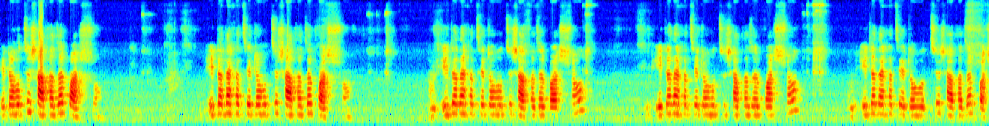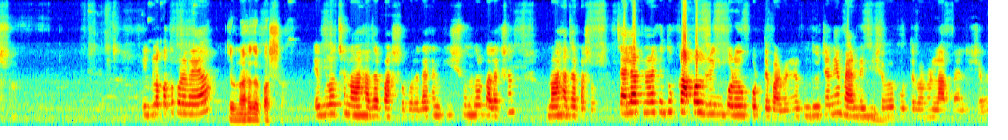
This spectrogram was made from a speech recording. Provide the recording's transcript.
এটা হচ্ছে সাত হাজার পাঁচশো। এটা দেখাচ্ছে, এটা হচ্ছে সাত হাজার পাঁচশো। এটা দেখাচ্ছে, এটা হচ্ছে সাত হাজার পাঁচশো। এটা দেখাচ্ছে, এটা হচ্ছে সাত হাজার পাঁচশো। এটা দেখাচ্ছে, এটা হচ্ছে সাত হাজার পাঁচশো। এগুলো কত করে ভাইয়া? নয় হাজার পাঁচশো। এগুলো হচ্ছে নয় হাজার পাঁচশো করে। দেখেন কি সুন্দর কালেকশন নয় হাজার পাঁচশো। চাইলে আপনারা কিন্তু কাপল রিং করেও পড়তে পারবেন। এরকম দুইটা নিয়ে ব্যান্ডিং হিসেবেও পড়তে পারবেন লাভ ব্যান্ড হিসেবে।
